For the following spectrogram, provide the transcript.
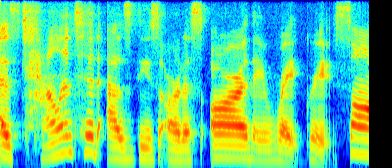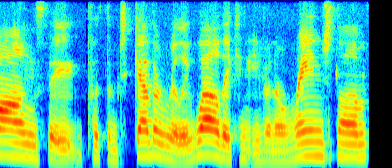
as talented as these artists are, they write great songs, they put them together really well, they can even arrange them.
